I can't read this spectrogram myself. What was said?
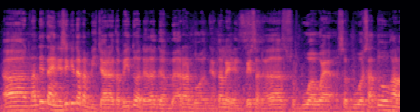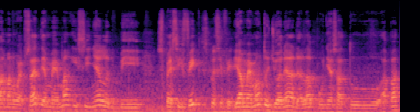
Eh, nanti teknisnya kita akan bicara, tapi itu adalah gambaran bahwa ternyata landing Yes. page adalah sebuah we- sebuah satu halaman website yang memang isinya lebih spesifik, Spesifik. Yang memang tujuannya adalah punya satu apa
